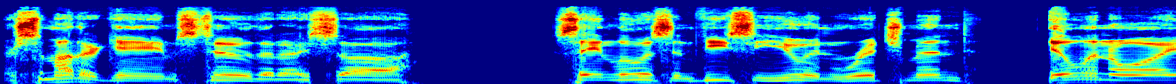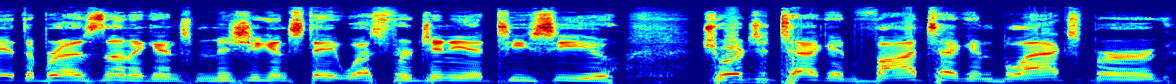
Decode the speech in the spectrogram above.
There's some other games too that I saw. St. Louis and VCU in Richmond. Illinois at the Breslin against Michigan State, West Virginia at TCU, Georgia Tech at Va Tech in Blacksburg,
